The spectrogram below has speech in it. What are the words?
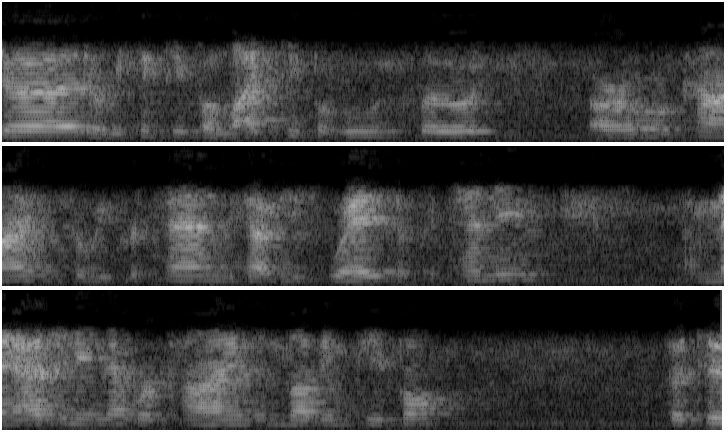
should, or we think people like people who include, or we're kind, so we pretend. We have these ways of pretending, imagining that we're kind and loving people. But to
